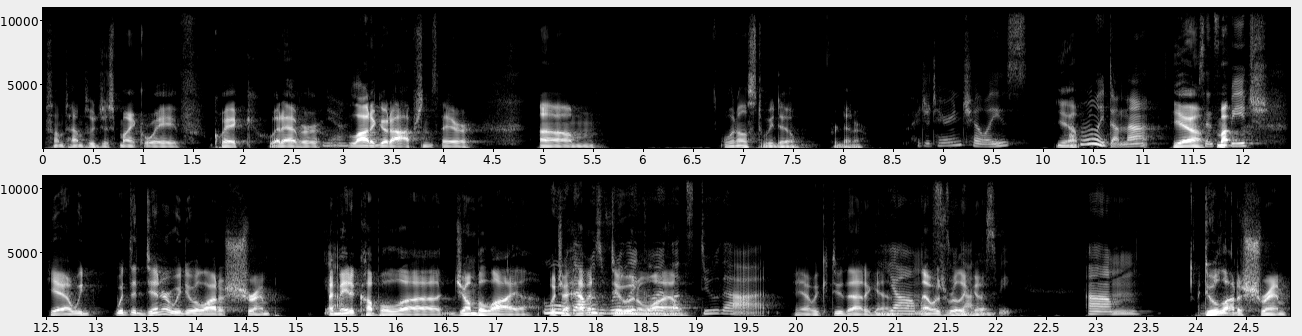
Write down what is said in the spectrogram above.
Sometimes we just microwave quick, whatever. Yeah. A lot of good options there. Um, what else do we do for dinner? Vegetarian chilies. Yeah, I haven't really done that yeah. since My- the beach. yeah, we with the dinner we do a lot of shrimp. I made a couple uh, jambalaya, which I haven't do in a good. while. Let's do that. Yeah, we could do that again. Yum. that was really that good. Um, Do a lot of shrimp.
